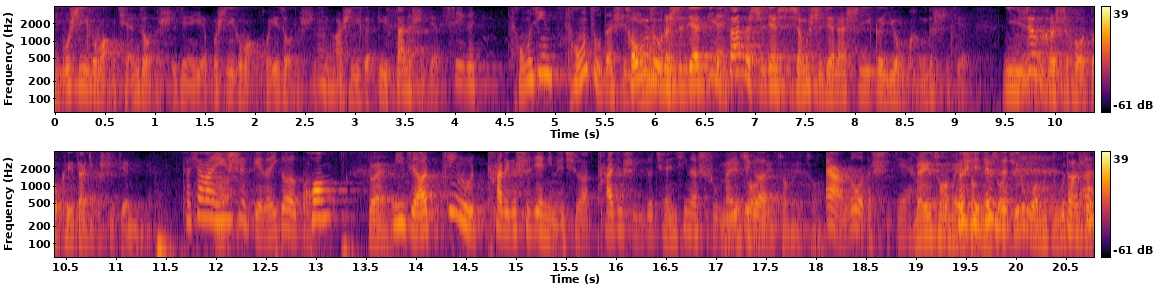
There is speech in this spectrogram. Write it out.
不是一个往前走的时间，也不是一个往回走的时间，而是一个第三的时间。是一个重新重组的时间，重组的时间，第三的时间是什么时间呢？是一个永恒的时间，你任何时候都可以在这个时间里面。它相当于是给了一个框，对，你只要进入他这个世界里面去了，他就是一个全新的属于没错，这个没错，没错。埃尔洛的时间。没错，没错，所以就是。其实我们读它的时候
